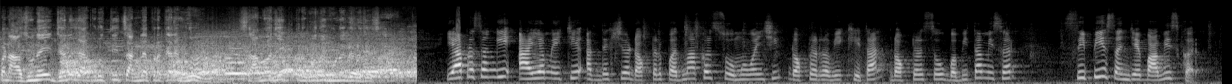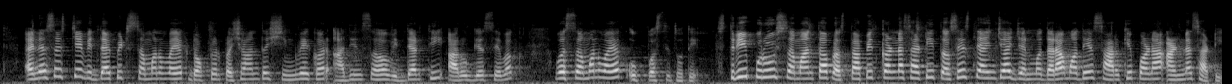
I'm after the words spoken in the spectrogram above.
पण अजूनही जनजागृती चांगल्या प्रकारे होऊन सामाजिक प्रबोधन होणं गरजेचं आहे. याप्रसंगी आय एम एचे अध्यक्ष doctor Padmakar Somvanshi doctor Ravi Khetan doctor सौ Babita Misar C P Sanjay Bawiskar N S एसचे विद्यापीठ समन्वयक डॉक्टर प्रशांत शिंगवेकर आदींसह विद्यार्थी आरोग्यसेवक व समन्वयक उपस्थित होते. स्त्री पुरुष समानता प्रस्थापित करण्यासाठी तसेच त्यांच्या जन्मदरामध्ये सारखेपणा आणण्यासाठी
